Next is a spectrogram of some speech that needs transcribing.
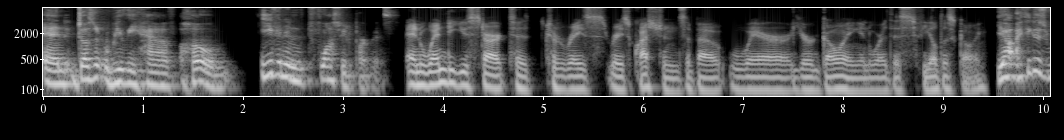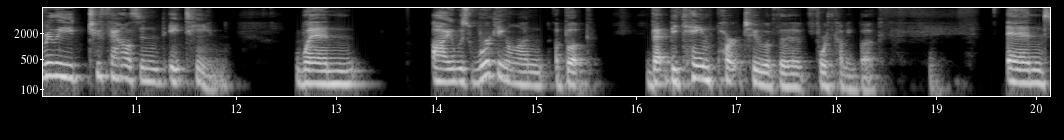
and doesn't really have a home even in philosophy departments. And when do you start to, to raise raise questions about where you're going and where this field is going? Yeah, I think it was really 2018 when I was working on a book that became part two of the forthcoming book. And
